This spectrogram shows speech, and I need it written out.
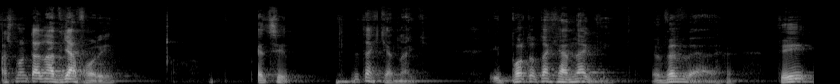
ας πούμε ήταν αδιάφοροι, έτσι, δεν τα έχει ανάγκη. Η Πόρτο τα έχει ανάγκη. Ε, βέβαια. ρε. Τι,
